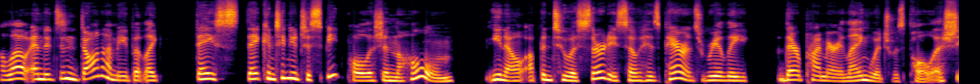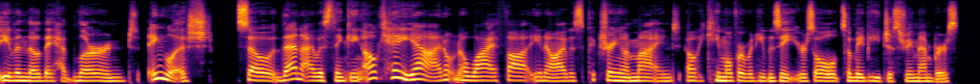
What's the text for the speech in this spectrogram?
hello. And it didn't dawn on me, but like they, they continued to speak Polish in the home, you know, up into his 30s. So his parents really their primary language was Polish, even though they had learned English. So then I was thinking, okay, yeah, I don't know why I thought, you know, I was picturing in my mind, oh, he came over when he was eight years old. So maybe he just remembers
